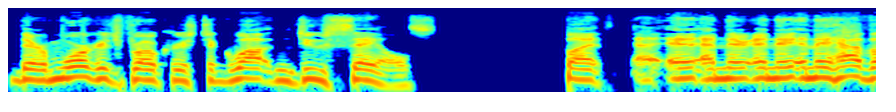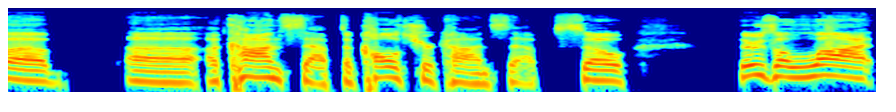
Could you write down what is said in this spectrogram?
their mortgage brokers to go out and do sales, but and they and they and they have a uh, a concept, a culture concept. So there's a lot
